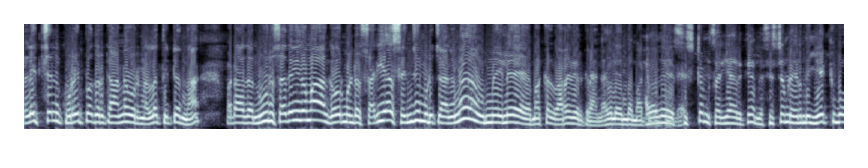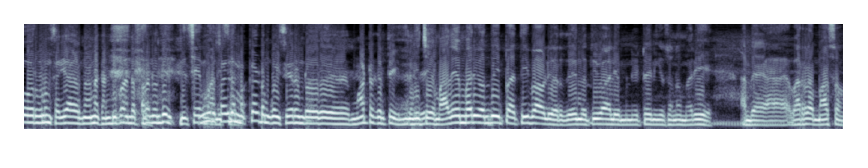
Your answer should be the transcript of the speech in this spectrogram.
அலைச்சல் குறைப்பதற்கான ஒரு நல்ல திட்டம் தான் பட் அதை நூறு சதவீதமாக கவர்மெண்ட் சரியாக செஞ்சு முடிச்சாங்கன்னா உண்மையிலே மக்கள் வரவேற்கிறாங்க. அதில் எந்த மாற்றம் அதாவது சிஸ்டம் சரியா இருக்கு. அந்த சிஸ்டம்ல இருந்து இயக்குபவர்களும் சரியா இருந்தாங்கன்னா கண்டிப்பா இந்த பலன் வந்து நிச்சயமா, நூறு சதவீதம் மக்களிடம் போய் சேருன்ற ஒரு மாற்று கருத்தே இல்லை. நிச்சயம். அதே மாதிரி வந்து இப்போ தீபாவளி வருது. இந்த தீபாவளியை முன்னிட்டு நீங்கள் சொன்ன மாதிரி அந்த வர்ற மாதம்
